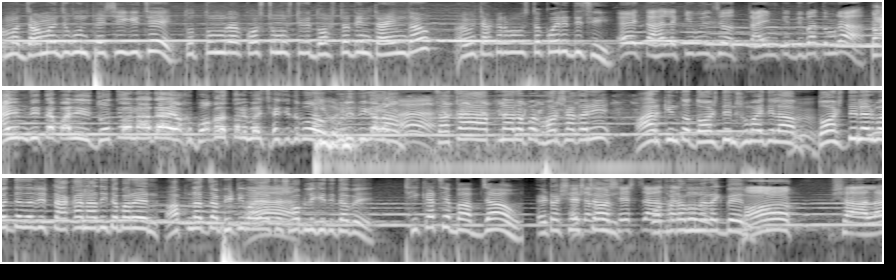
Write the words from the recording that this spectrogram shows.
আমার জামাই যখন ফেসে গেছে তো তোমরা আর কষ্ট মষ্টিকে দশটা দিন টাইম দাও আমি টাকার ব্যবস্থা করে দিছি। এই তাহলে কি বলছো? টাইম কি দিবা তোমরা? টাইম দিতে পারি যদিও না দেয় ওকে বগলের তলে বই ছেঁচে দেবো বলি দিয়ে গেলাম হ্যাঁ। চাচা আপনার ওপর ভরসা করি আর কিন্তু দশ দিন সময় দিলাম। দশ দিনের মধ্যে যদি টাকা না দিতে পারেন আপনার যা ভিটি বাড়ি আছে হ্যাঁ। সব লিখে দিতে হবে। ঠিক আছে বাপ যাও। এটা শেষ চান্স কথাটা মনে রাখবেন। শালা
